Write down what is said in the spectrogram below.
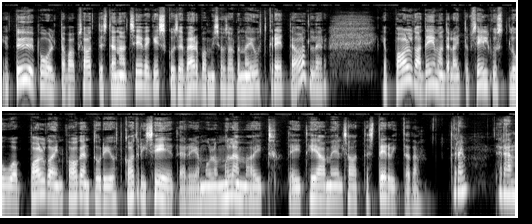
ja töö poolt avab saates täna CV Keskuse värbamisosakonna juht Grete Adler ja palgateemadel aitab selgust luua palgainfoagentuuri juht Kadri Seeder ja mul on mõlemaid teid hea meel saates tervitada. tere! tere!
